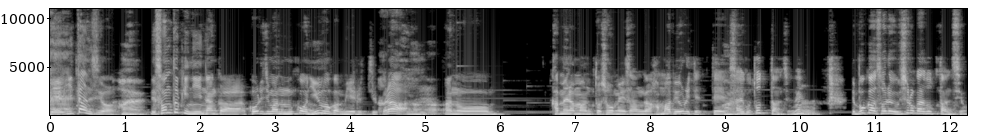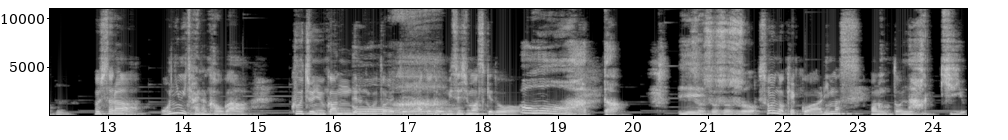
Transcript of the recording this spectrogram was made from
いで、いたんですよ。はで、その時になんか、郡島の向こうに UFO が見えるっていうから、ああのーカメラマンと照明さんが浜辺降りてっては、い最後撮ったんですよね。うんで僕はそれを後ろから撮ったんですよ。うんそしたら、鬼みたいな顔が空中に浮かんでるのが撮れて、後でお見せしますけど、おー。あった。ええそうそうそうそう。そういうの結構あります。本当に。はっきり。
